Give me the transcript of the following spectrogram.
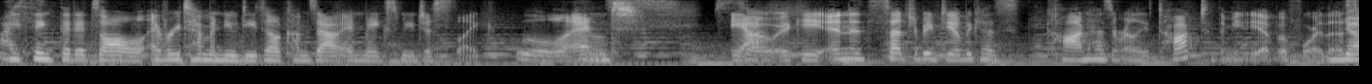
I think that it's all every time a new detail comes out, it makes me just like, and yeah. So icky. And it's such a big deal because Khan hasn't really talked to the media before this. no,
